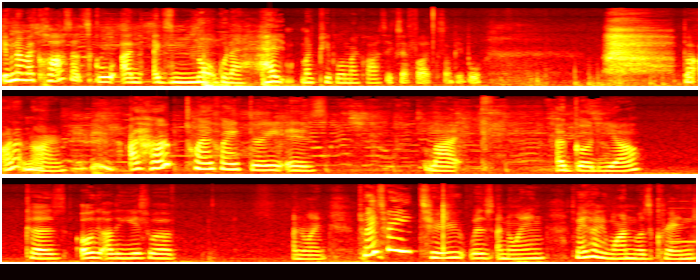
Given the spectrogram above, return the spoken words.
Even though my class at school and it's not good. I hate my people in my class except for like some people. But I don't know. I hope 2023 is like a good year because all the other years were annoying. 2022 was annoying. 2021 was cringe.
